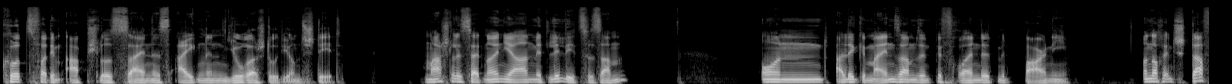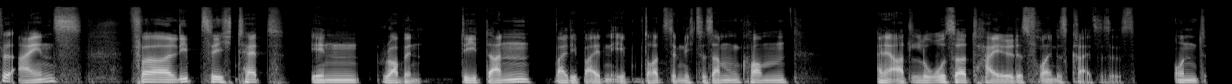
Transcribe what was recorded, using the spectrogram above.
kurz vor dem Abschluss seines eigenen Jurastudiums steht. Marshall ist seit neun Jahren mit Lily zusammen und alle gemeinsam sind befreundet mit Barney. Und noch in Staffel 1 verliebt sich Ted in Robin, die dann weil die beiden eben trotzdem nicht zusammenkommen, eine Art loser Teil des Freundeskreises ist. Und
